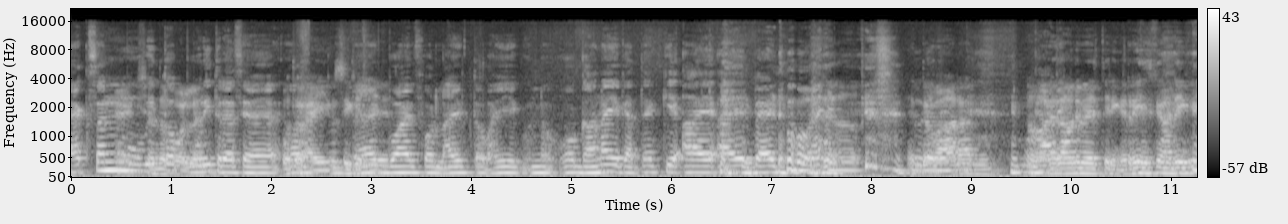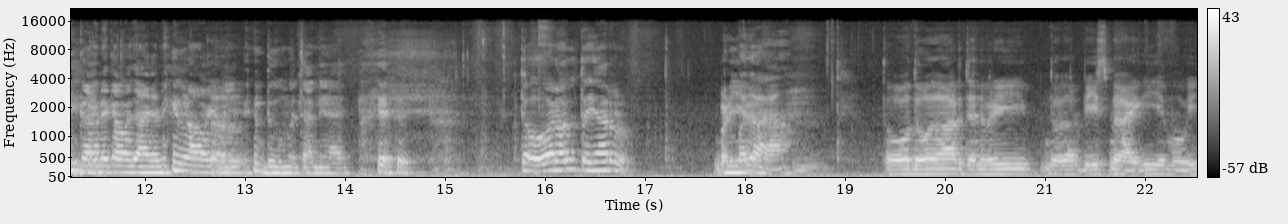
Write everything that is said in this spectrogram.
एक्शन मूवी तो तो है। पूरी तरह से है वो तो है उसी के लिए। बॉयज़ फॉर लाइफ तो भाई एक वो गाना ये कहते हैं कि आए आए बैड बॉय हाँ, दोबारा हमारे सामने बेइज्जती नहीं कर रही इस गाने की गाने का मज़ाक नहीं उड़ाओगे हाँ। भाई धूम मचाने आए तो ओवरऑल तो यार बढ़िया मज़ा आया हम्म। तो 2000 जनवरी 2020 में आएगी ये मूवी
